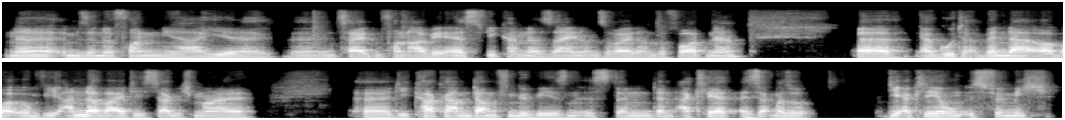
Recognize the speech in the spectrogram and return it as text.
ne, im Sinne von, ja, hier äh, in Zeiten von AWS, wie kann das sein und so weiter und so fort, ne? Äh, ja gut, wenn da aber irgendwie anderweitig, sage ich mal, äh, die Kacke am Dampfen gewesen ist, dann, dann erklärt, ich sag mal so, die Erklärung ist für mich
